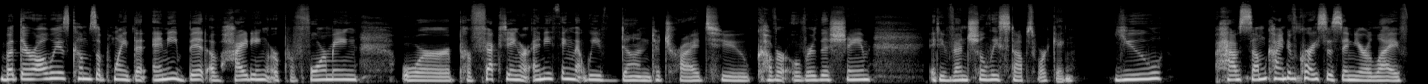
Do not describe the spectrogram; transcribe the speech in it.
But there always comes a point that any bit of hiding or performing or perfecting or anything that we've done to try to cover over this shame, it eventually stops working. You have some kind of crisis in your life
